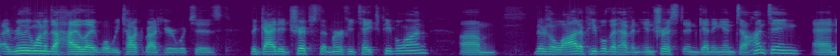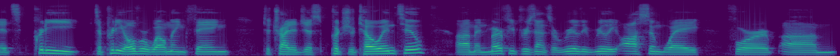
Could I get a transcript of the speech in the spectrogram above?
I really wanted to highlight what we talk about here, which is the guided trips that Murphy takes people on. Um, there's a lot of people that have an interest in getting into hunting, and it's pretty it's a pretty overwhelming thing to try to just put your toe into. Um, and Murphy presents a really, really awesome way for um,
